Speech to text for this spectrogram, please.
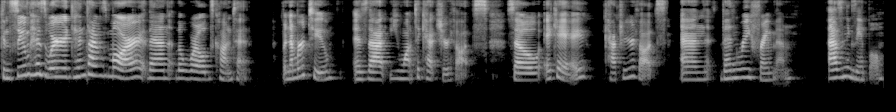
Consume his word 10 times more than the world's content. But number two is that you want to catch your thoughts. So, AKA, capture your thoughts and then reframe them. As an example,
